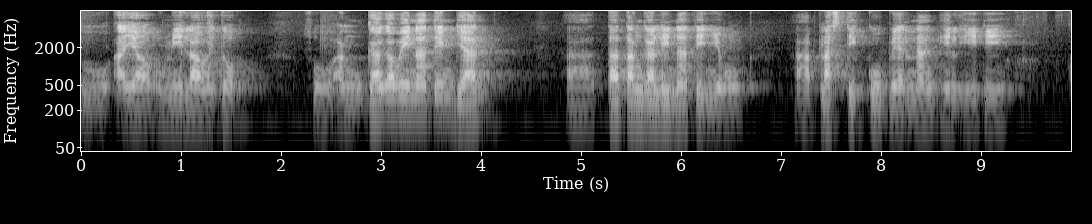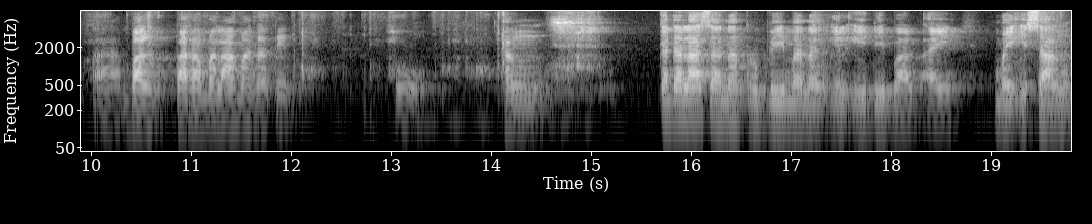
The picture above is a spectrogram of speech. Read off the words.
So, ayaw umilaw ito. So, ang gagawin natin dyan, ah, tatanggalin natin yung ah, plastic cover ng LED ah, bulb para malaman natin. So, ang kadalasan na problema ng LED bulb ay may isang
